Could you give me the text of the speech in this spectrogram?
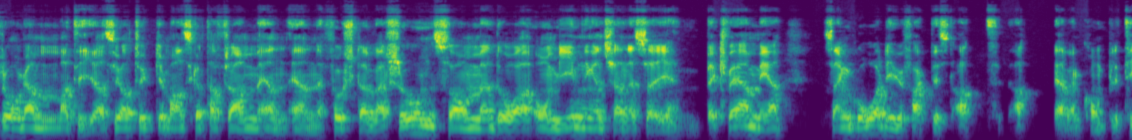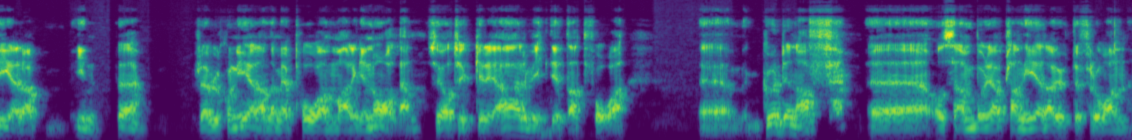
fråga Mattias. Jag tycker man ska ta fram en, en första version som då omgivningen känner sig bekväm med. Sen går det ju faktiskt att, att även komplettera, inte revolutionerande med på marginalen. Så jag tycker det är viktigt att få eh, good enough eh, och sen börja planera utifrån,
